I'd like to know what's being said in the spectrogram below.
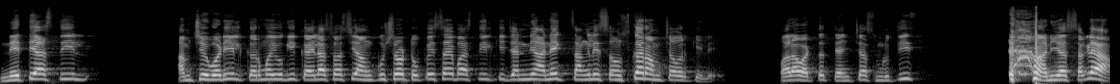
नेते असतील आमचे वडील कर्मयोगी कैलासवासी अंकुशराव टोपे साहेब असतील की ज्यांनी अनेक चांगले संस्कार आमच्यावर केले. मला वाटतं त्यांच्या स्मृतीत आणि या सगळ्या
